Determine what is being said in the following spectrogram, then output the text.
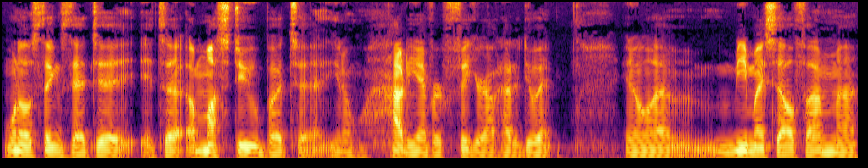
one of those things that it's a, a, must do, but you know, how do you ever figure out how to do it? You know, me myself, I'm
